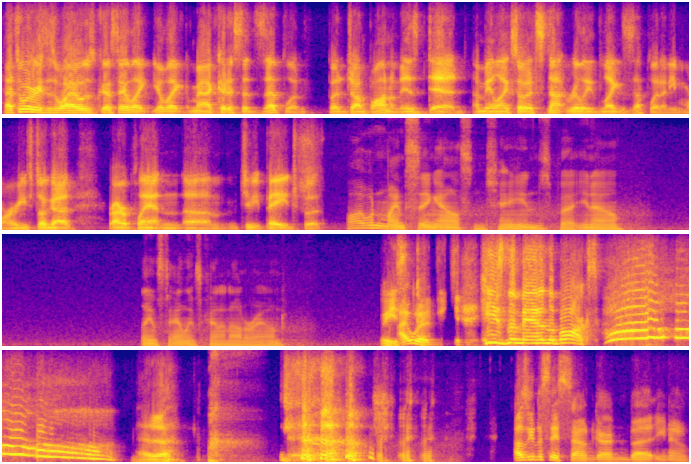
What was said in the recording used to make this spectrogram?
That's one of the reasons why I was gonna say like you know like I mean I could have said Zeppelin, but John Bonham is dead. I mean like so it's not really like Zeppelin anymore. You still got Robert Plant and um, Jimmy Page, but Well, I wouldn't mind seeing Alice in Chains, but you know, Layne Staley's kind of not around. he's I would- he's the man in the box. Meta. I was gonna say Soundgarden, but you know,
